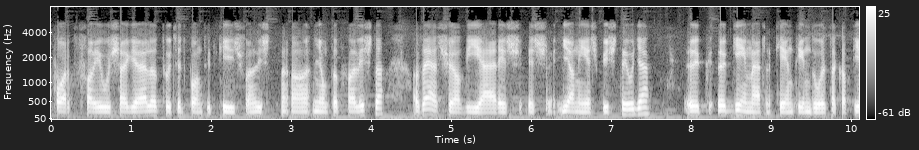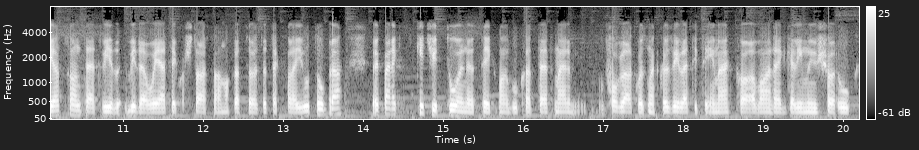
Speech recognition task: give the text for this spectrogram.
Forbes fali újságja előtt, úgyhogy pont itt ki is van lista, a, nyomtatva a lista. Az első a VR és, és Jani és Pisti, ugye? Ők, ők gamerként indultak a piacon, tehát videójátékos tartalmakat töltöttek fel a YouTube-ra. Ők már egy kicsit túlnőtték magukat, tehát már foglalkoznak közéleti témákkal, van reggeli műsoruk,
